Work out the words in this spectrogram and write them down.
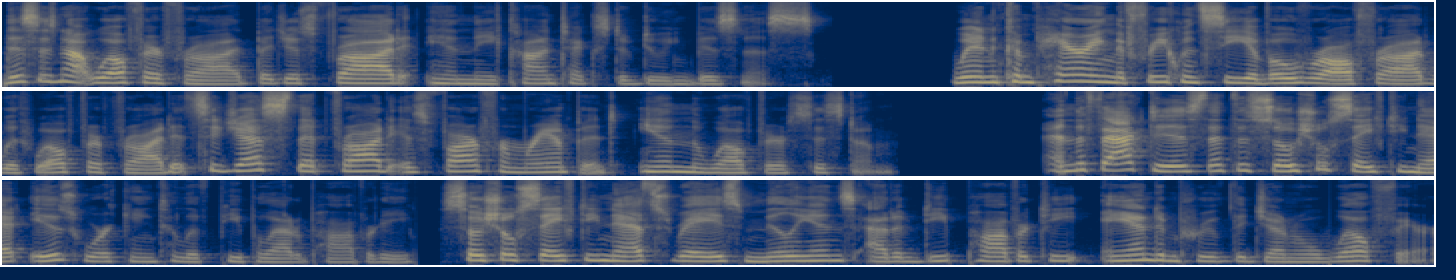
This is not welfare fraud, but just fraud in the context of doing business. When comparing the frequency of overall fraud with welfare fraud, it suggests that fraud is far from rampant in the welfare system. And the fact is that the social safety net is working to lift people out of poverty. Social safety nets raise millions out of deep poverty and improve the general welfare.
